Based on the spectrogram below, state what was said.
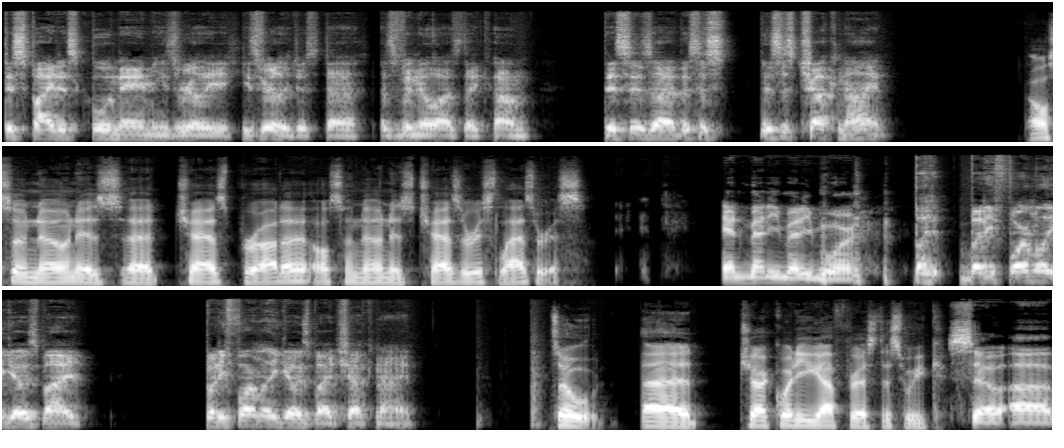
despite his cool name, he's really he's really just uh, as vanilla as they come. This is uh, this is this is Chuck Nine. Also known as uh, Chas Parada, also known as Chazarus Lazarus. and many, many more. but but he formally goes by, but he formally goes by Chuck Nine. So, uh, Chuck, what do you got for us this week? so, uh,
